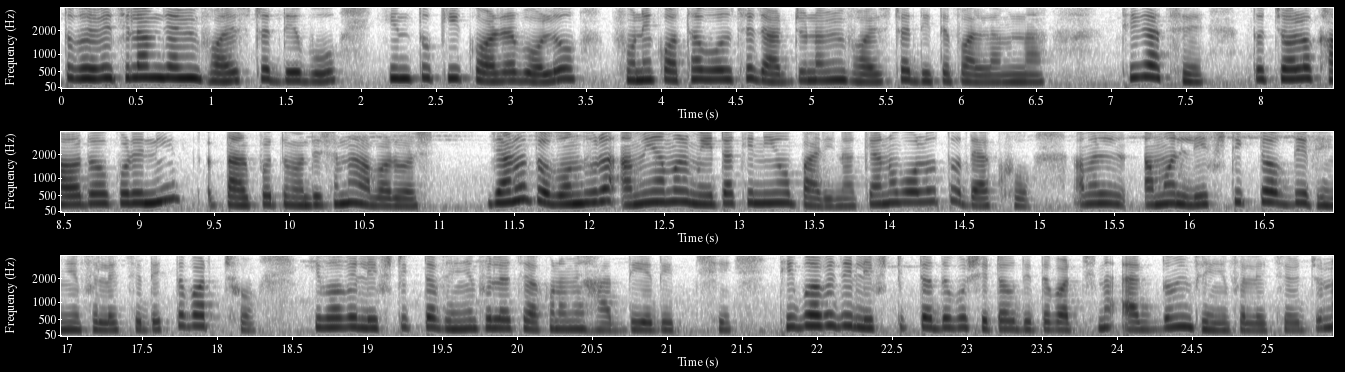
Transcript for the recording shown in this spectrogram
তো ভেবেছিলাম যে আমি ভয়েসটা দেব, কিন্তু কি করার বলো? ফোনে কথা বলছে, যার জন্য আমি ভয়েসটা দিতে পারলাম না। ঠিক আছে? তো চলো খাওয়া দাওয়া করে নিই, তারপর তোমাদের সামনে আবারও আস জানো তো বন্ধুরা, আমি আমার মেয়েটাকে নিয়েও পারি না। কেন বলো তো? দেখো, আমার আমার লিপস্টিকটা অবধি ভেঙে ফেলেছে, দেখতে পাচ্ছ? কীভাবে লিপস্টিকটা ভেঙে ফেলেছে, এখন আমি হাত দিয়ে দিচ্ছি। ঠিকভাবে যে লিপস্টিকটা দেবো সেটাও দিতে পারছি না, একদমই ভেঙে ফেলেছে, ওর জন্য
